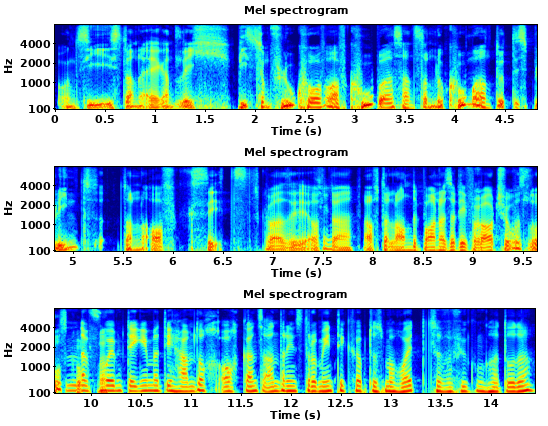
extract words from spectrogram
und sie ist ist dann eigentlich bis zum Flughafen auf Kuba, sind es dann nur Kuma und dort ist blind dann aufgesetzt, quasi auf der, auf der Landebahn. Also die Frau hat schon was los gehabt, Vor allem ne? denke ich mir, die haben doch auch ganz andere Instrumente gehabt, als man heute zur Verfügung hat, oder?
